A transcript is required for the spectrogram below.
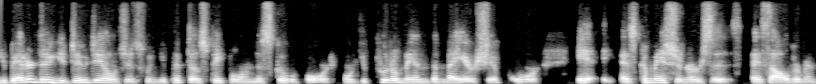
You better do your due diligence when you put those people on the school board or you put them in the mayorship or it, as commissioners, as, as aldermen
